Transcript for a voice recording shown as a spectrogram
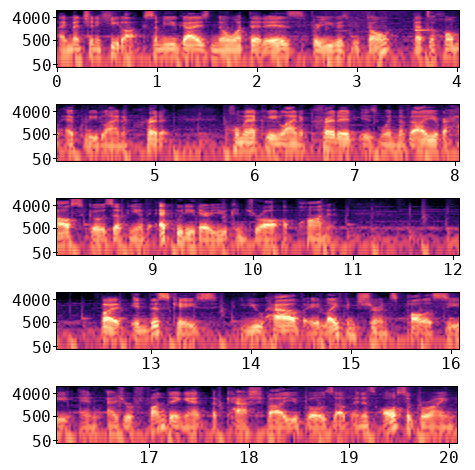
I mentioned a HELOC. Some of you guys know what that is. For you guys who don't, that's a home equity line of credit. Home equity line of credit is when the value of a house goes up and you have equity there, you can draw upon it. But in this case, you have a life insurance policy, and as you're funding it, the cash value goes up and it's also growing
